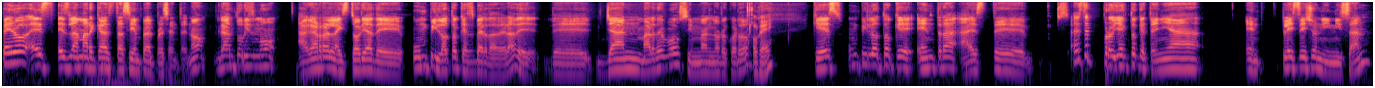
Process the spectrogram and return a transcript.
pero es, es la marca, está siempre al presente, ¿no? Gran Turismo agarra la historia de un piloto que es verdadera, de, de Jan Marderbo, si mal no recuerdo, Ok. que es un piloto que entra a este, a este proyecto que tenía en PlayStation y Nissan,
